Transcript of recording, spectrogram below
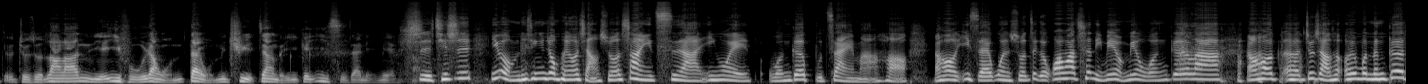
就就是拉拉你的衣服，让我们带我们去这样的一个意思在里面。啊是，其实因为我们的听众朋友想说，上一次啊，因为文哥不在嘛，哈，然后一直在问说这个娃娃车里面有没有文哥啦，然后呃就讲说，哎，我能哥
